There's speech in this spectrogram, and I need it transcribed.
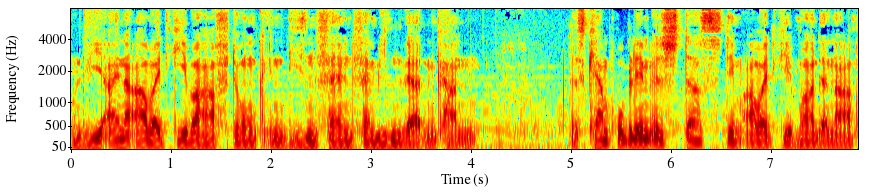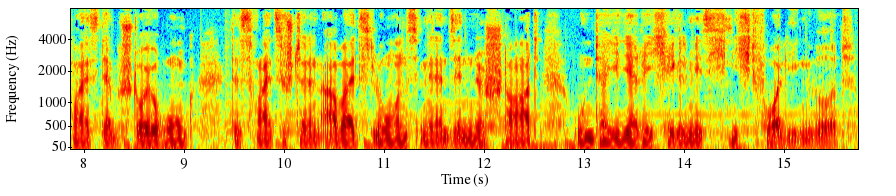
und wie eine Arbeitgeberhaftung in diesen Fällen vermieden werden kann. Das Kernproblem ist, dass dem Arbeitgeber der Nachweis der Besteuerung des freizustellenden Arbeitslohns im Entsendestaat unterjährig regelmäßig nicht vorliegen wird.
